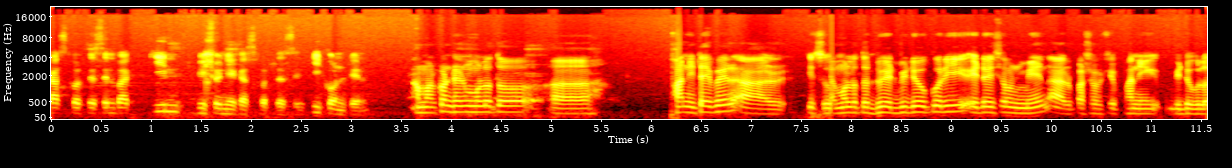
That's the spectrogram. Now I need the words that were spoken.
কাজ করতেছেন বা কি বিষয় নিয়ে কাজ করতেছেন? কি কন্টেন্ট আমার কন্টেন্ট মূলত ফানি টাইপের আর কিছু। মূলত ডুয়েট ভিডিও করি এটা হচ্ছে আমার মেন আর পাশাপাশি ফানি ভিডিওগুলো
